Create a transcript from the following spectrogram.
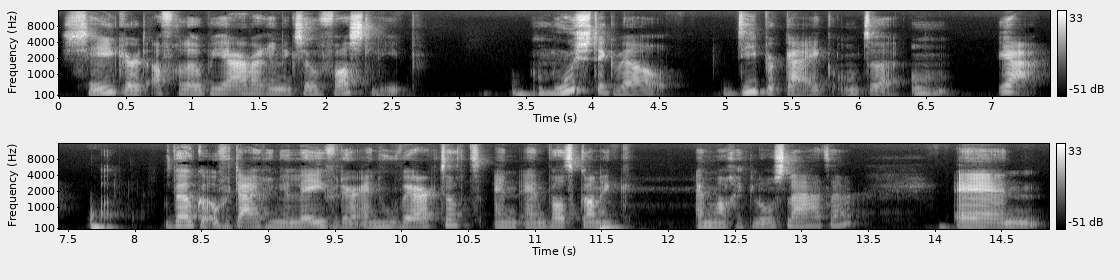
zeker het afgelopen jaar waarin ik zo vastliep, moest ik wel dieper kijken om te, om, ja, welke overtuigingen leven er en hoe werkt dat? En, en wat kan ik en mag ik loslaten? En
